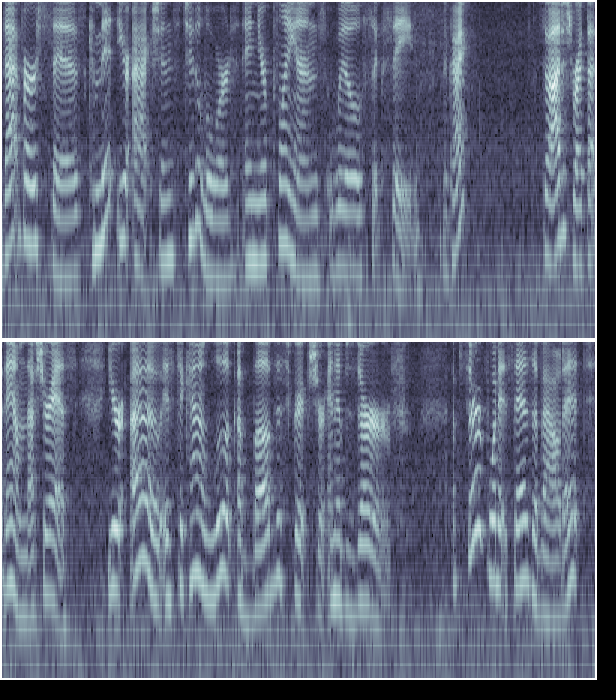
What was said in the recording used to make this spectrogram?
That verse says, Commit your actions to the Lord, and your plans will succeed. Okay? So I just wrote that down. That's your S. Your O is to kind of look above the scripture and observe. Observe what it says about it.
